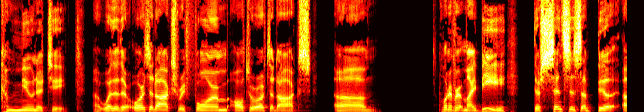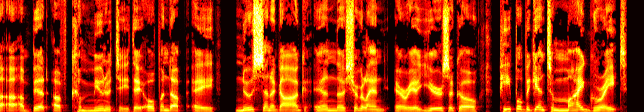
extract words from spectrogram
community. Uh, whether they're Orthodox, Reform, ultra Orthodox, um, whatever it might be, there senses a bit, a, a bit of community. They opened up a new synagogue in the Sugarland area years ago. People began to migrate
